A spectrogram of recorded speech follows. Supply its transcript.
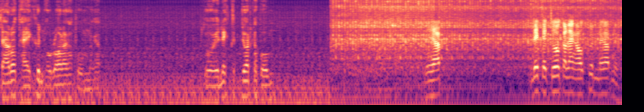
จะเอารถไถขึ้นหกล้อแล้วครับผมนะครับ โดยเล็กสุดยอดครับผมนี่ครับเล็กกระโจดกำลังเอาขึ้นนะครับเนี่ย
